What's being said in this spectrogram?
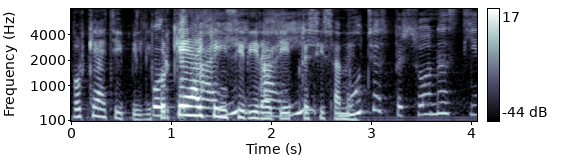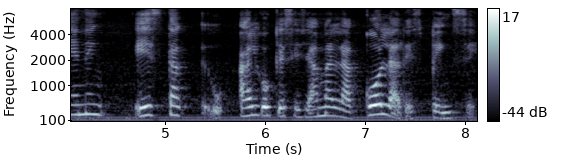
¿Por qué allí, Pili? ¿Por qué hay que incidir allí precisamente? Muchas personas tienen esta algo que se llama la cola de Spence.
